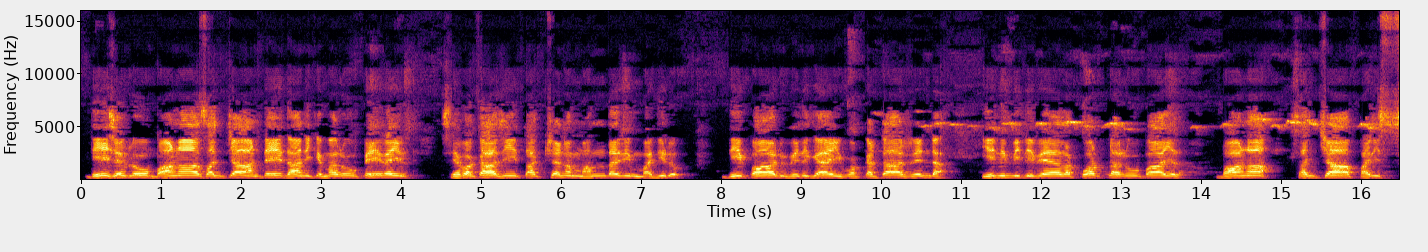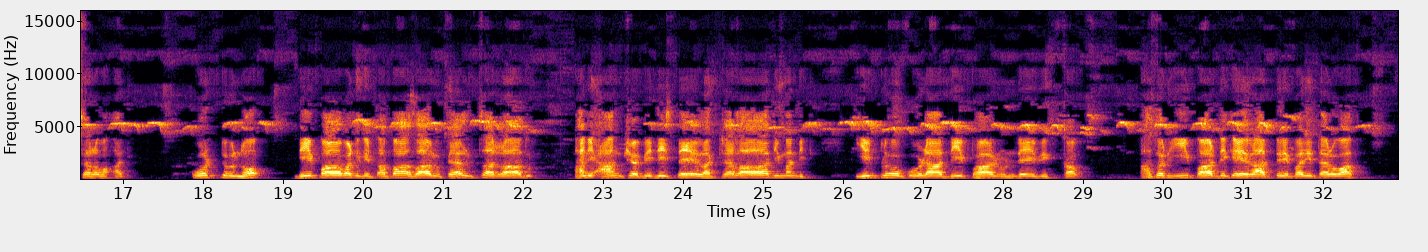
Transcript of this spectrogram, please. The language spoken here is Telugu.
దేశంలో బాణాసంచా అంటే దానికి మరో పేరైన శివకాశి తక్షణం అందరి మదిలో దీపాలు వెలిగాయి. ఒక్కట రెండ ఎనిమిది వేల కోట్ల రూపాయల బాణా సంచా పరిశ్రమ అది. కోర్టునో దీపావళికి తపాసాలు పేల్చరాదు అని ఆంక్ష విధిస్తే లక్షలాది మందికి. ఇంట్లో కూడా దీపాలు ఉండేవి కావు. అసలు ఈ పాటికే రాత్రి పది తర్వాత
